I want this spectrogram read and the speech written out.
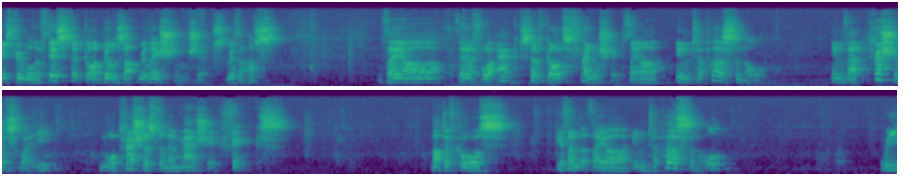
It's through all of this that God builds up relationships with us. They are therefore acts of God's friendship. They are interpersonal in that precious way, more precious than a magic fix. But of course, given that they are interpersonal, we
